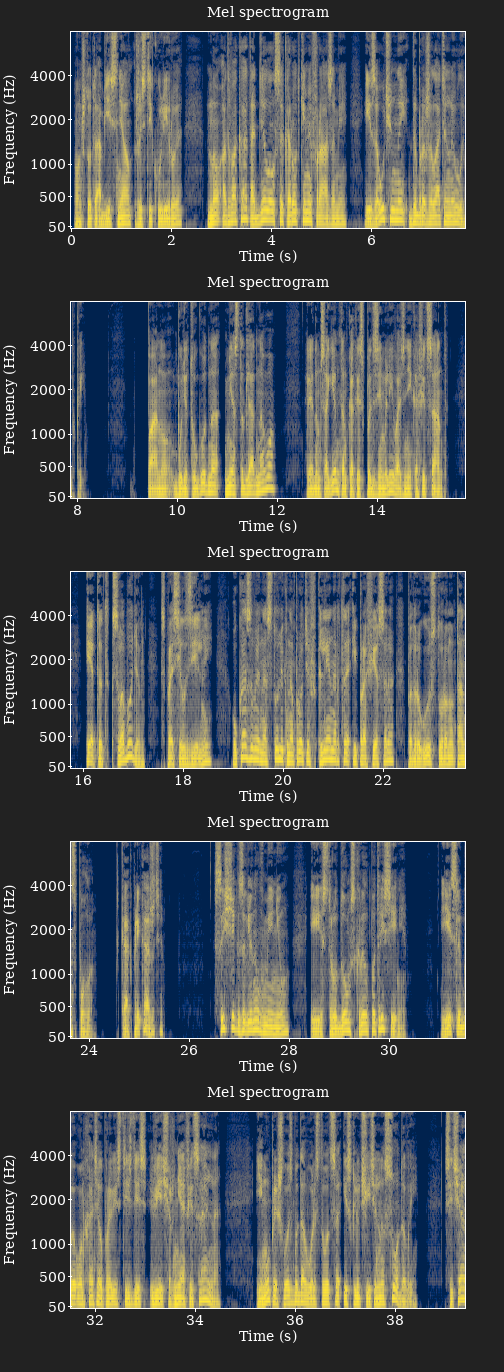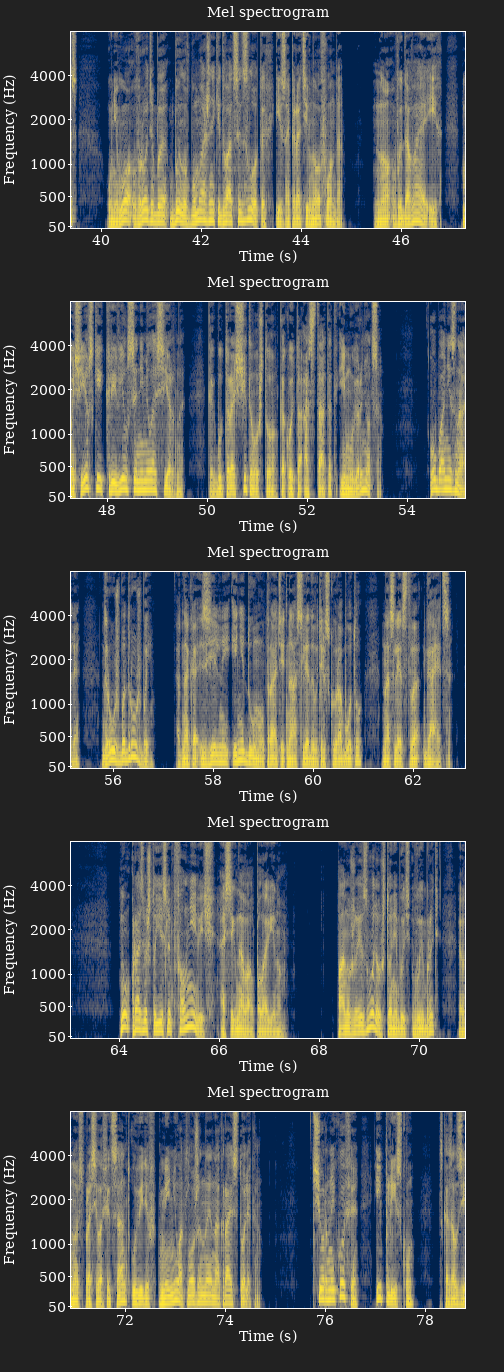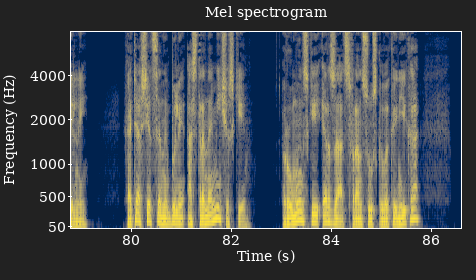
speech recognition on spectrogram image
Он что-то объяснял, жестикулируя, но адвокат отделался короткими фразами и заученной доброжелательной улыбкой. Пану будет угодно место для одного? Рядом с агентом, как из-под земли, возник официант. «Этот свободен?» — спросил Зельный, указывая на столик напротив Ленарта и профессора по другую сторону танцпола. «Как прикажете». Сыщик заглянул в меню и с трудом скрыл потрясение. Если бы он хотел провести здесь вечер неофициально, ему пришлось бы довольствоваться исключительно содовой. Сейчас у него вроде бы было в бумажнике 20 злотых из оперативного фонда. Но, выдавая их, Мачиевский кривился немилосердно, как будто рассчитывал, что какой-то остаток ему вернется. Оба они знали, дружба дружбой, однако Зельный и не думал тратить на следовательскую работу наследство Гаяца. Ну, разве что если б Фолневич ассигновал половину. «Пан уже изволил что-нибудь выбрать?» — вновь спросил официант, увидев меню, отложенное на край столика. «Черный кофе и плиску», — сказал Зельный. Хотя все цены были астрономические, румынский эрзац французского коньяка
